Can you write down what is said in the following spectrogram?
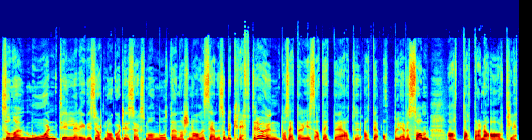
Så når moren til Vigdis Hjorth nå går til søksmål mot Den nasjonale scene, så bekrefter jo hun på sett og vis at, dette, at det oppleves som at datteren har avkledt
